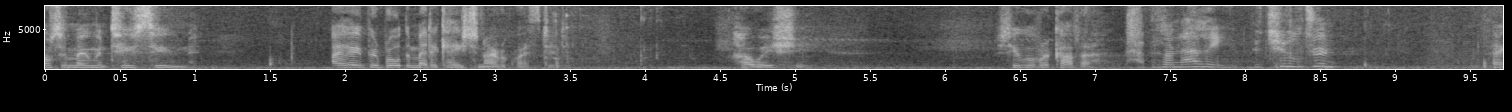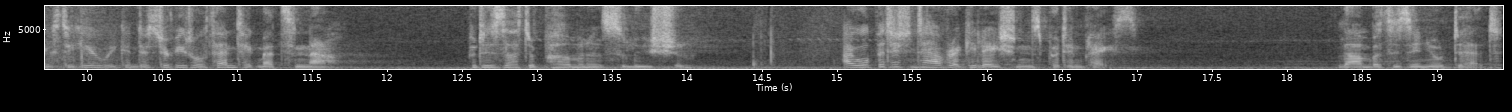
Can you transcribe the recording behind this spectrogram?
Not a moment too soon. I hope you brought the medication I requested. How is she? She will recover. Babylon the children. Thanks to you, we can distribute authentic medicine now. But is that a permanent solution? I will petition to have regulations put in place. Lambeth is in your debt.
